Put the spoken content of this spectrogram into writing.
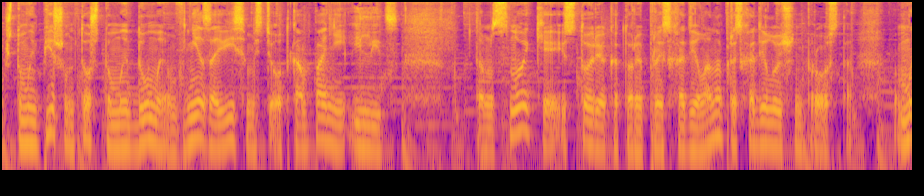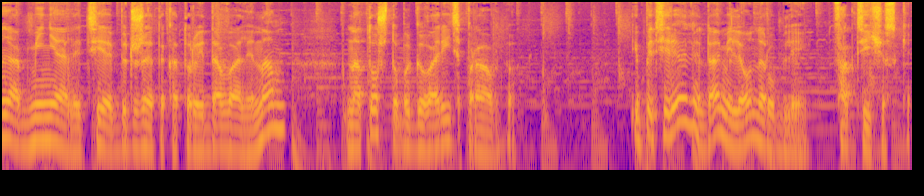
что мы пишем то, что мы думаем, вне зависимости от компании и лиц. Там с Nokia история, которая происходила, она происходила очень просто. Мы обменяли те бюджеты, которые давали нам, на то, чтобы говорить правду. И потеряли, да, миллионы рублей. Фактически.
